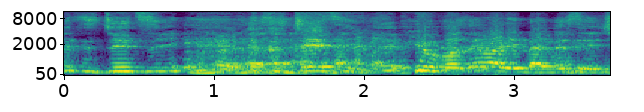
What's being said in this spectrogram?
this is JT. this is JT. You must never read my message.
